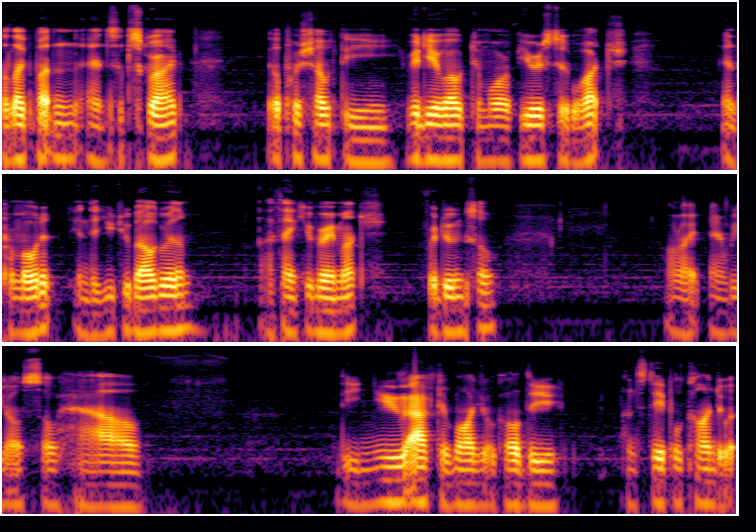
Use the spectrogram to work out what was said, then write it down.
the like button and subscribe. It'll push out the video out to more viewers to watch and promote it in the YouTube algorithm. I thank you very much for doing so. Alright, and we also have the new active module called the Unstable Conduit.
